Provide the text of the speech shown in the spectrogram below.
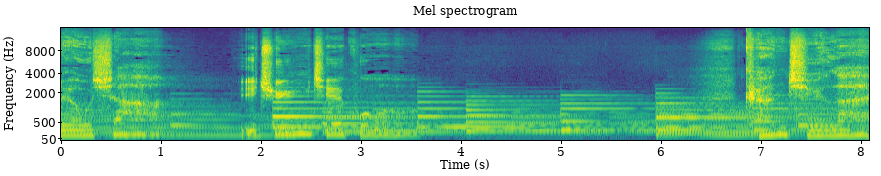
留下一句结果，看起来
